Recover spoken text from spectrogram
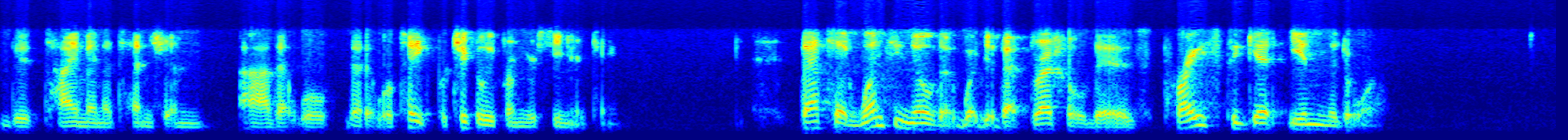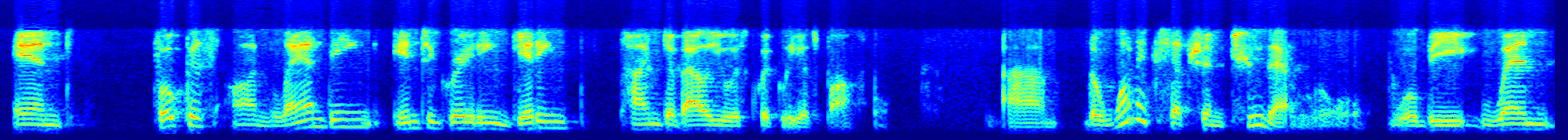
the time and attention uh, that will that it will take, particularly from your senior team. That said, once you know that what that threshold is, price to get in the door, and focus on landing, integrating, getting time to value as quickly as possible. Um, the one exception to that rule will be when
